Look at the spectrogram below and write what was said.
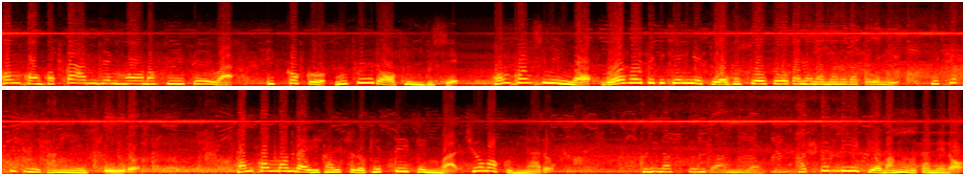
香港国家安全法の制定は一国二制度を禁じし香港市民の合法的権益を保障するためのものだと言い積極的に歓迎している。香港問題に対する決定権は中国にある。国の主権と安全発展利益を守るための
